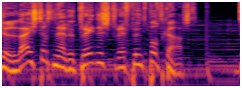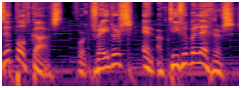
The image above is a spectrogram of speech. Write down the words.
Je luistert naar de Traders Trefpunt podcast. De podcast voor traders en actieve beleggers.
